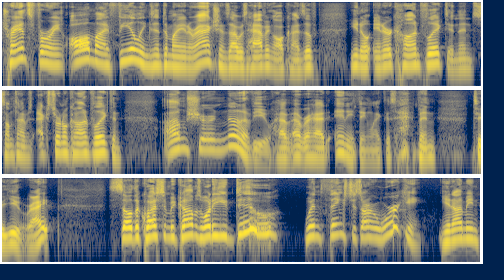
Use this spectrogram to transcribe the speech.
transferring all my feelings into my interactions, I was having all kinds of, you know, inner conflict and then sometimes external conflict. And I'm sure none of you have ever had anything like this happen to you, right? So the question becomes what do you do when things just aren't working? You know, I mean,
